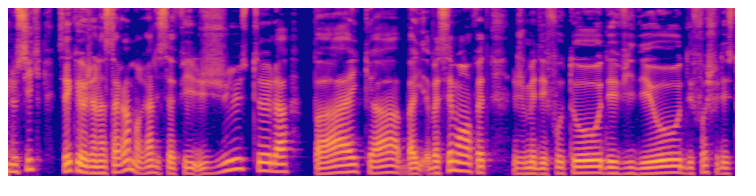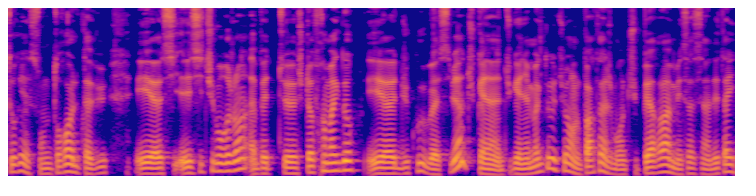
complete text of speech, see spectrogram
tu sais que j'ai un Instagram, regarde, il s'affiche juste là. Paika, bah, bah, c'est moi en fait. Je mets des photos, des vidéos, des fois je fais des stories, elles sont drôles, t'as vu. Et, euh, si, tu me rejoins, eh ben, je t'offre un McDo. Et euh, du coup, bah, c'est bien, tu gagnes, un McDo, tu vois, on le partage. Bon, tu paieras, mais ça c'est un détail.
